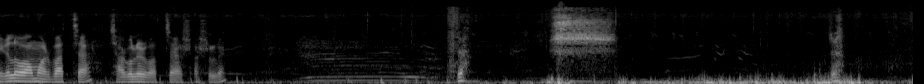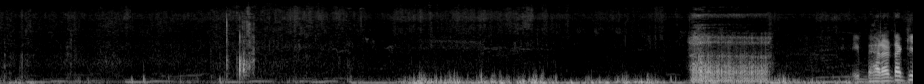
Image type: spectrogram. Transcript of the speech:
এগুলো আমার বাচ্চা, ছাগলের বাচ্চা আসলে। যা। এই ভেড়াটা কি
